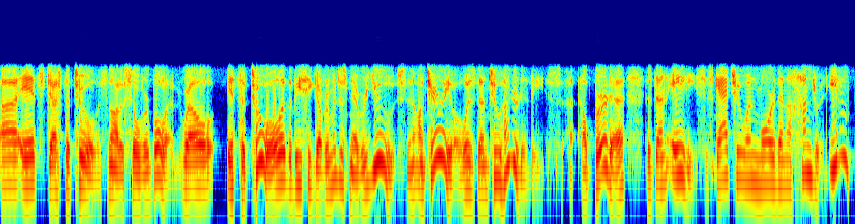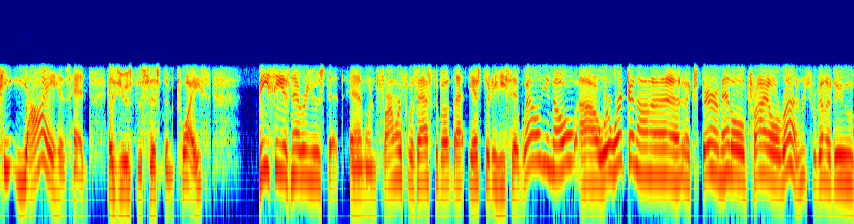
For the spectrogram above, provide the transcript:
uh, it's just a tool. It's not a silver bullet. Well, it's a tool that the BC government has never used. And Ontario has done 200 of these. Uh, Alberta has done 80. Saskatchewan more than 100. Even PEI has had has used the system twice. BC has never used it. And when Farnworth was asked about that yesterday, he said, "Well, you know, uh, we're working on an experimental trial run, which we're going to do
